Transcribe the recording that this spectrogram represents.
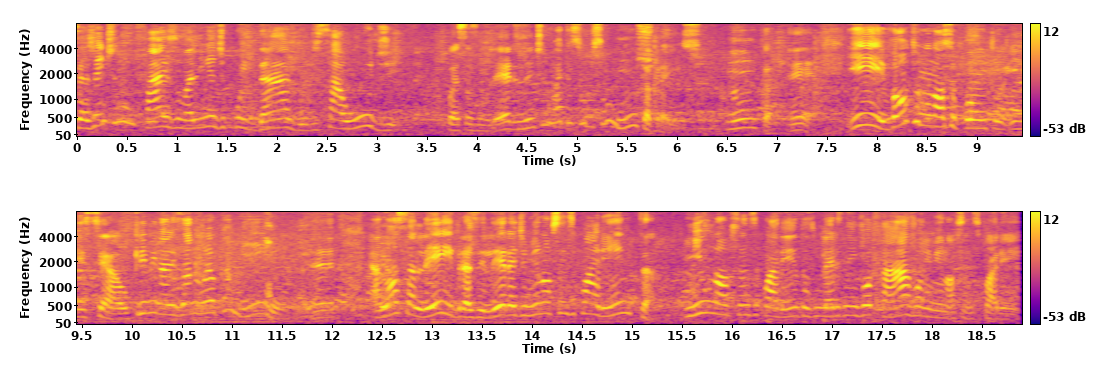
se a gente não faz uma linha de cuidado, de saúde com essas mulheres, a gente não vai ter solução nunca para isso. Nunca. É. E volto no nosso ponto inicial: criminalizar não é o caminho. É. A nossa lei brasileira é de 1940. 1940, as mulheres nem votavam em 1940.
